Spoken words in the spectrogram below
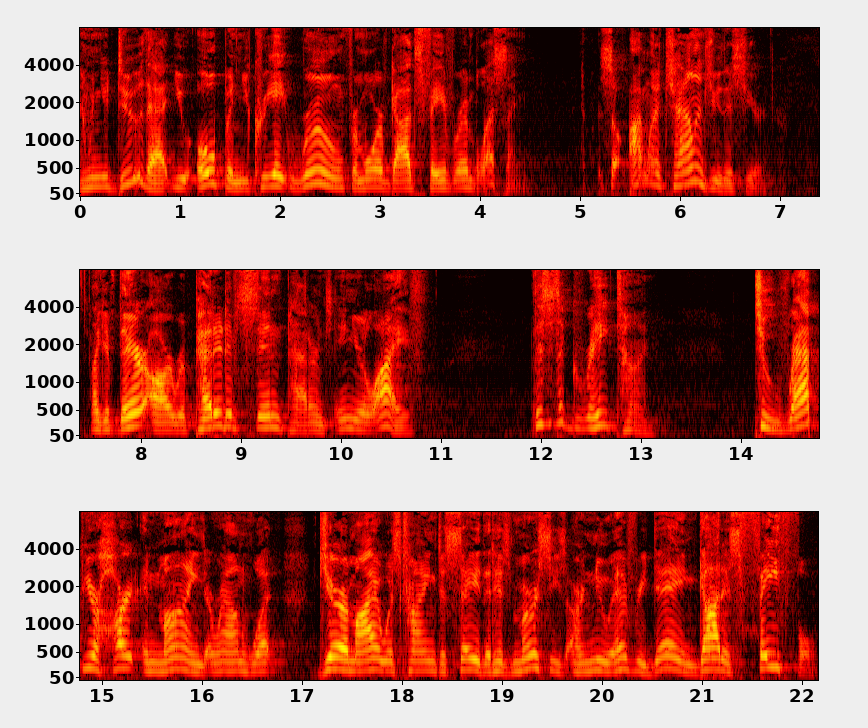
And when you do that, you open, you create room for more of God's favor and blessing. So I'm going to challenge you this year. Like, if there are repetitive sin patterns in your life, this is a great time to wrap your heart and mind around what Jeremiah was trying to say that his mercies are new every day and God is faithful.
